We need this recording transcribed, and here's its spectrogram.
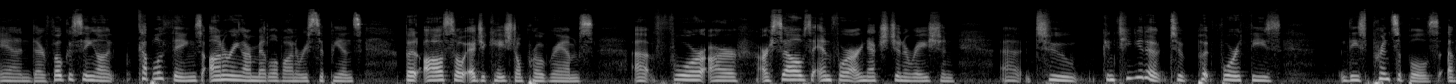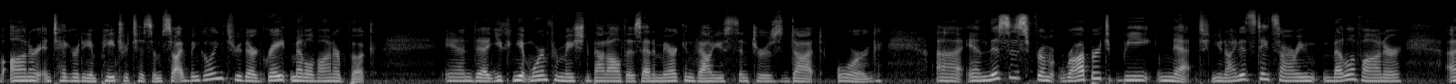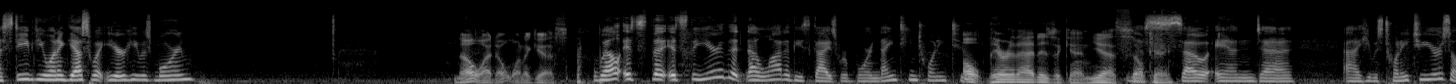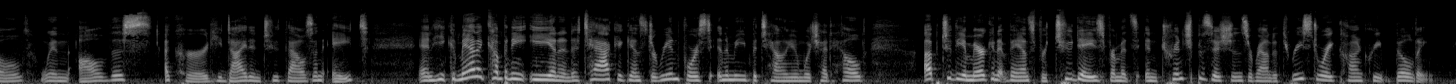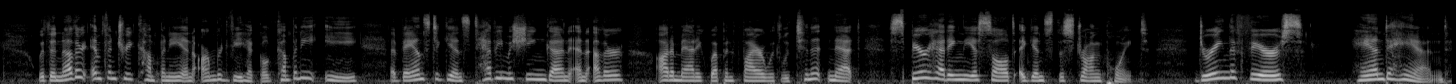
And they're focusing on a couple of things honoring our Medal of Honor recipients, but also educational programs uh, for our ourselves and for our next generation uh, to continue to, to put forth these these principles of honor, integrity, and patriotism. So I've been going through their great Medal of Honor book, and uh, you can get more information about all this at AmericanValueCenters.org. Uh, and this is from Robert B. Nett, United States Army Medal of Honor. Uh, Steve, do you want to guess what year he was born? No, I don't want to guess. well, it's the it's the year that a lot of these guys were born, 1922. Oh, there that is again. Yes. yes okay. So and. Uh, uh, he was 22 years old when all this occurred. He died in 2008. And he commanded Company E in an attack against a reinforced enemy battalion which had held up to the American advance for two days from its entrenched positions around a three story concrete building. With another infantry company and armored vehicle, Company E advanced against heavy machine gun and other automatic weapon fire with Lieutenant Nett spearheading the assault against the strong point. During the fierce hand to hand,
